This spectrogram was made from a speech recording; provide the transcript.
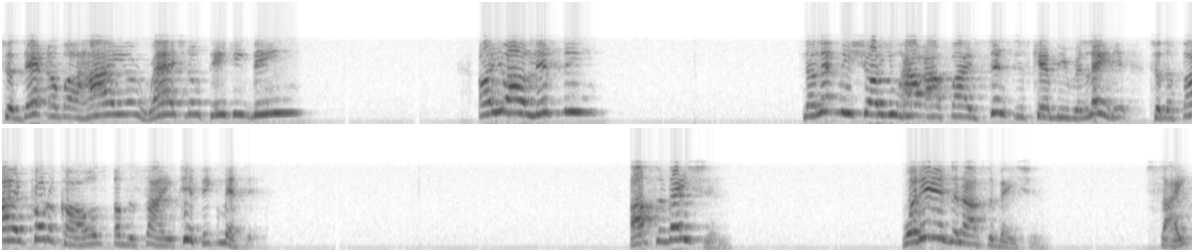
to that of a higher, rational thinking being? Are you all listening? Now, let me show you how our five senses can be related to the five protocols of the scientific method. Observation. What is an observation? Sight.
